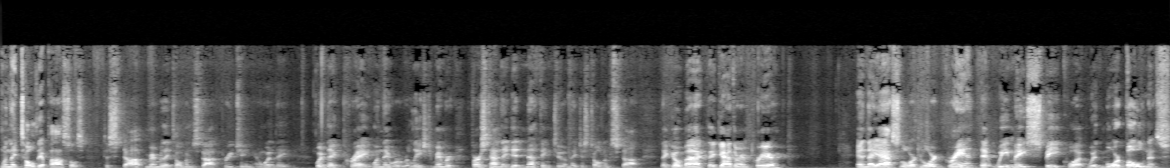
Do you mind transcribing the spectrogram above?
when they told the apostles to stop. Remember they told them to stop preaching and what they what did they pray when they were released? Remember first time they did nothing to them. They just told them to stop. They go back, they gather in prayer, and they ask Lord, Lord, grant that we may speak what with more boldness.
